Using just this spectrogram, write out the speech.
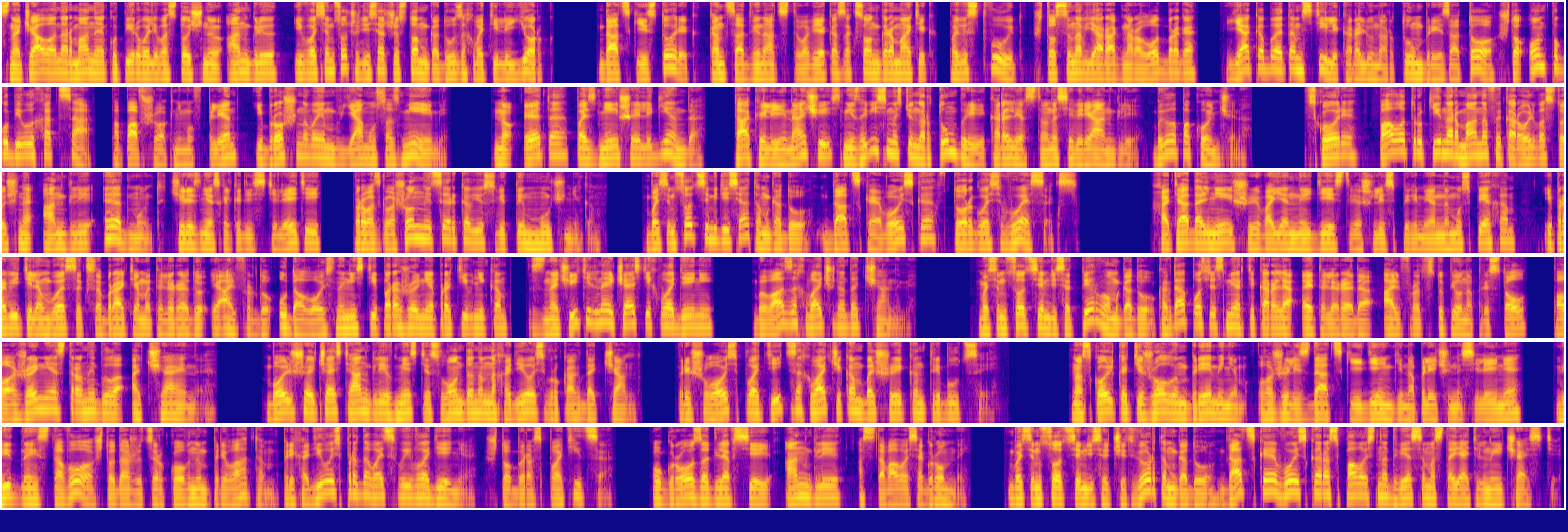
Сначала норманы оккупировали Восточную Англию и в 866 году захватили Йорк. Датский историк конца XII века Саксон-грамматик повествует, что сыновья Рагнара Лотбрага якобы отомстили королю Нортумбрии за то, что он погубил их отца, попавшего к нему в плен и брошенного им в яму со змеями, но это позднейшая легенда. Так или иначе, с независимостью Нортумбрии, королевства на севере Англии, было покончено. Вскоре пал от руки норманов и король Восточной Англии Эдмунд, через несколько десятилетий провозглашенный церковью святым мучеником. В 870 году датское войско вторглось в Уэссекс. Хотя дальнейшие военные действия шли с переменным успехом, и правителям Уэссекса, братьям Этельреду и Альфреду удалось нанести поражение противникам, значительная часть их владений была захвачена датчанами. В 871 году, когда после смерти короля Этельреда Альфред вступил на престол, положение страны было отчаянное. Большая часть Англии вместе с Лондоном находилась в руках датчан. Пришлось платить захватчикам большие контрибуции. Насколько тяжелым бременем ложились датские деньги на плечи населения, видно из того, что даже церковным прилатам приходилось продавать свои владения, чтобы расплатиться. Угроза для всей Англии оставалась огромной. В 874 году датское войско распалось на две самостоятельные части.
